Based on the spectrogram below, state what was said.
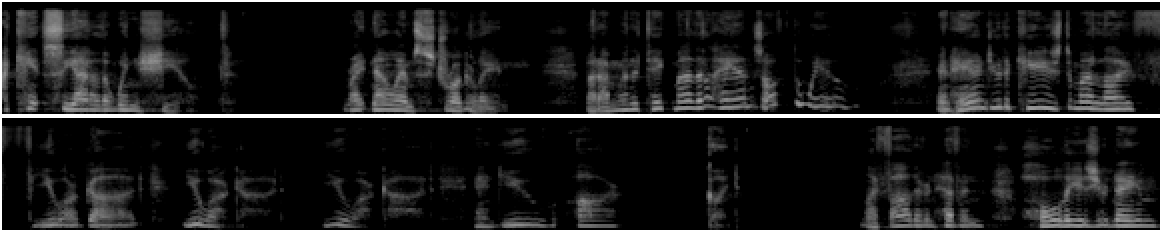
I can't see out of the windshield. Right now, I'm struggling. But I'm going to take my little hands off the wheel and hand you the keys to my life. You are God. You are God. You are God. And you are. My Father in heaven, holy is your name.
